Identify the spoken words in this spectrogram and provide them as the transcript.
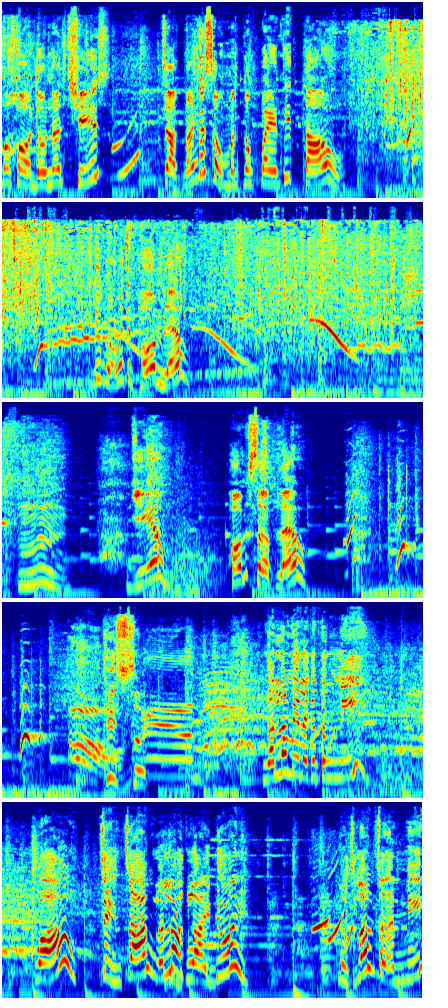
มาห่อโดนัทชีส จากนั้นก็ส่งมันตรงไปที่เตา ดูเหมือนว่าจะพร้อมแล้ว อืม เยี่ยม พร้อมเสิร์ฟแล้ว Oh, This is- man. งั้นเรามีอะไรกันตรงนี้ ว้าว เจ๋งจังและหลากหลายด้วย หนูจะเริ่มจากอันนี้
